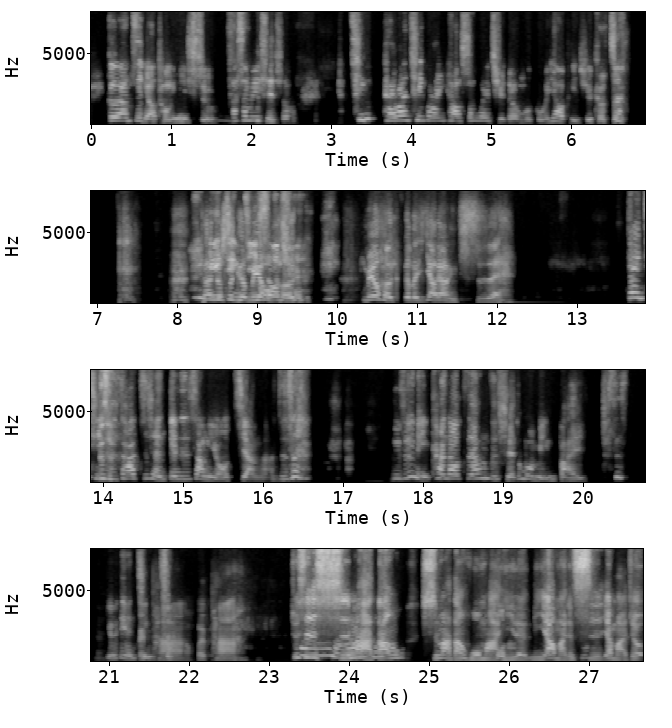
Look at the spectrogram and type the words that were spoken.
个案治疗同意书，它上面写说，清台湾清冠一号尚未取得我国药品许可证，那就是个没有合 没有合格的药让你吃哎、欸。但其实他之前电视上有讲啊，只是只是你看到这样子写这么明白，就是有点紧张，会怕。就是死马当死马当活马医的，你要么就吃，要么就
